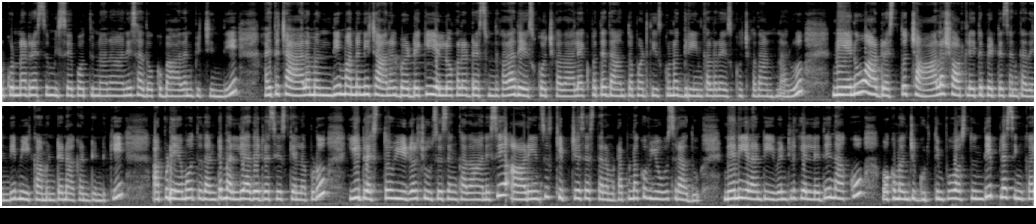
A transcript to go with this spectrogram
అనుకున్న డ్రెస్ మిస్ అయిపోతున్నాను అనేసి అదొక బాధ అనిపించింది. అయితే చాలామంది మొన్న నీ ఛానల్ బర్త్డేకి ఎల్లో కలర్ డ్రెస్ ఉంది కదా అది వేసుకోవచ్చు కదా లేకపోతే దాంతోపాటు తీసుకున్న గ్రీన్ కలర్ వేసుకోవచ్చు కదా అంటున్నారు. నేను ఆ డ్రెస్తో చాలా షార్ట్లు అయితే పెట్టేశాను కదండి మీ కామెంటే నా కంటెంట్కి. అప్పుడు ఏమవుతుందంటే మళ్ళీ అదే డ్రెస్ వేసుకెళ్ళినప్పుడు ఈ డ్రెస్తో వీడియోలు చూసేసాం కదా అనేసి ఆడియన్స్ స్కిప్ చేసేస్తారనమాట అప్పుడు నాకు వ్యూస్ రాదు. నేను ఇలాంటి ఈవెంట్లకి వెళ్ళేది నాకు ఒక మంచి గుర్తింపు వస్తుంది. ప్లస్ ఇంకా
